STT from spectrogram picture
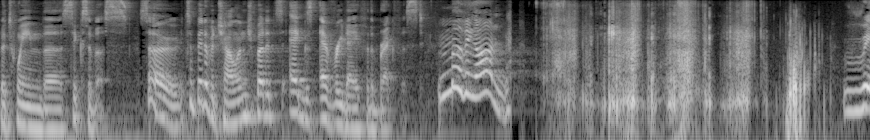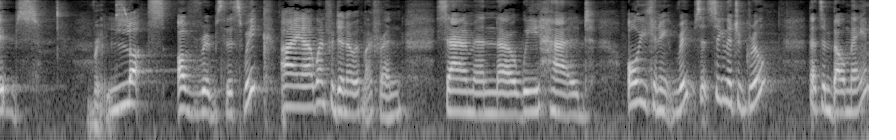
between the six of us. So it's a bit of a challenge, but it's eggs every day for the breakfast. Moving on. Ribs. Ribs. Lots of ribs this week. I uh, went for dinner with my friend Sam, and uh, we had all you can eat ribs at Signature Grill. That's in Balmain,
